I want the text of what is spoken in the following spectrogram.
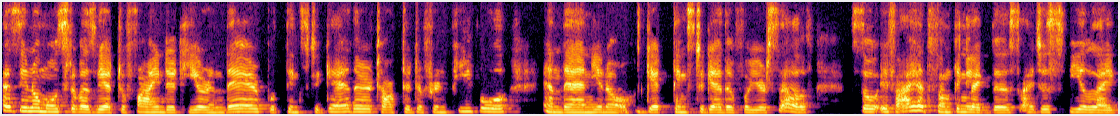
as you know, most of us, we had to find it here and there, put things together, talk to different people, and then, you know, get things together for yourself. So if I had something like this, I just feel like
